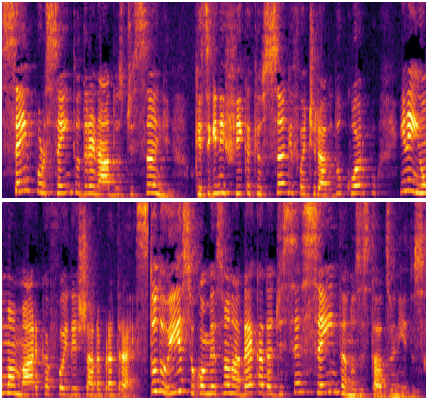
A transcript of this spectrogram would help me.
100% drenados de sangue, o que significa que o sangue foi tirado do corpo e nenhuma marca foi deixada para trás. Tudo isso começou na década de 60 nos Estados Unidos,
